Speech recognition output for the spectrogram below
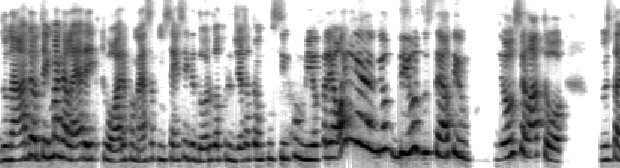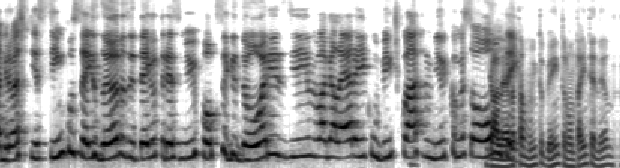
do nada, eu tenho uma galera aí que tu olha, começa com 100 seguidores, outro dia já estão com 5 mil. Eu falei, olha, meu Deus do céu, tenho, eu sei lá, tô no Instagram, acho que 5, 6 anos e tenho 3 mil e poucos seguidores e uma galera aí com 24 mil que começou ontem. Galera tá muito bem, tu não tá entendendo.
